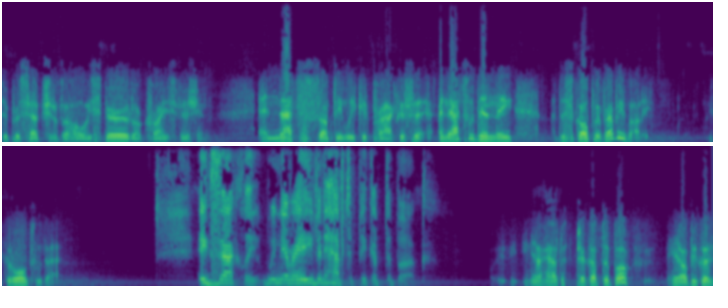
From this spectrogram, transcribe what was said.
the perception of the holy spirit or christ's vision. And that's something we could practice. And that's within the the scope of everybody. We could all do that Exactly. We never even have to pick up the book. You never have to pick up the book, you know, because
